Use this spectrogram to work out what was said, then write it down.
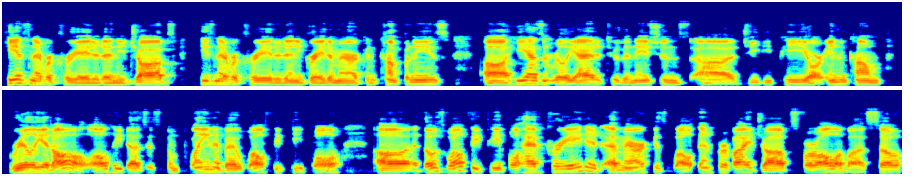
He has never created any jobs. He's never created any great American companies. Uh, he hasn't really added to the nation's uh, GDP or income really at all. All he does is complain about wealthy people. Uh, those wealthy people have created America's wealth and provide jobs for all of us. So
